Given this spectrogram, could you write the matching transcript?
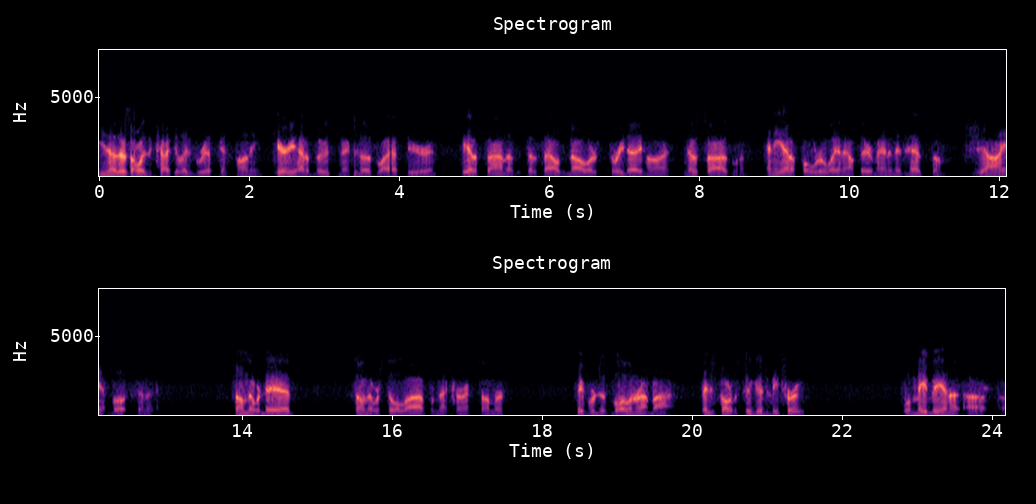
You know, there's always a calculated risk in hunting. Gary had a booth next to us last year, and he had a sign up that said a thousand dollars, three day hunt, no sizeline, and he had a folder laying out there, man, and it had some giant bucks in it. Some that were dead, some that were still alive from that current summer people were just blowing right by. They just thought it was too good to be true. Well, me being a, a, a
